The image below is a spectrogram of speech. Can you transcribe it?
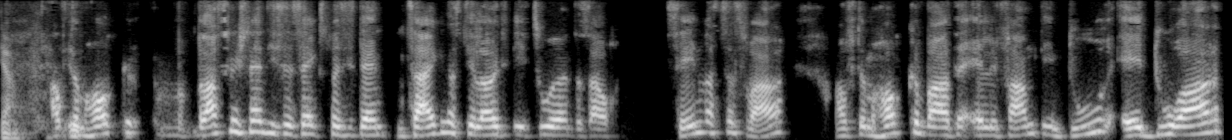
Ja. Auf dem Hocker, lass mich schnell diese sechs Präsidenten zeigen, dass die Leute, die zuhören, das auch sehen, was das war. Auf dem Hocker war der Elefant in Dur, Eduard,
